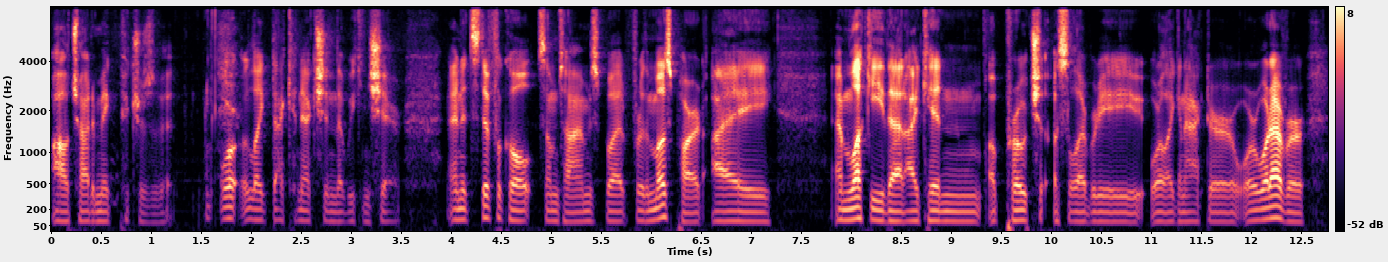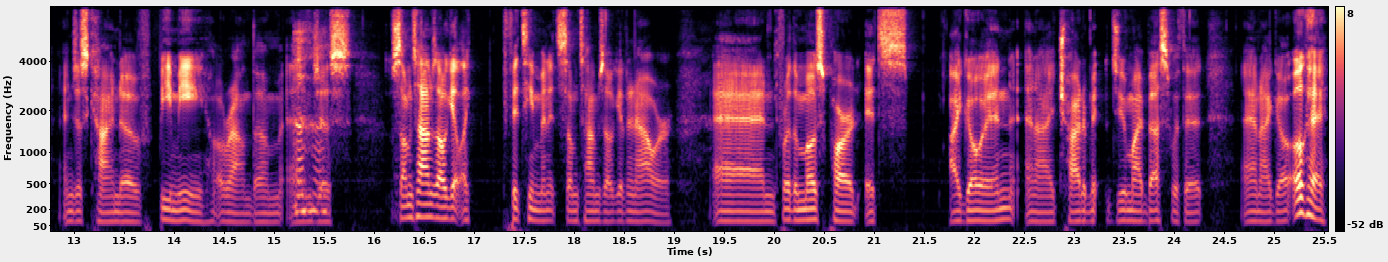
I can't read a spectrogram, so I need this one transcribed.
i'll try to make pictures of it or like that connection that we can share. And it's difficult sometimes but for the most part i am lucky that i can approach a celebrity or like an actor or whatever and just kind of be me around them and just sometimes i'll get like 15 minutes sometimes i'll get an hour. And for the most part it's i go in and i try to do my best with it. And i go okay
